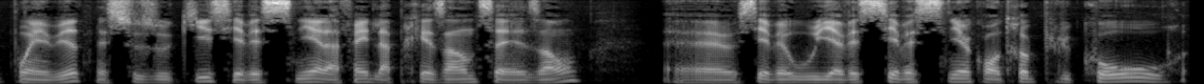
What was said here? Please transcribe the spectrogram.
7.8, mais Suzuki, s'il avait signé à la fin de la présente saison, euh, s'il avait, ou il avait, s'il avait signé un contrat plus court,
